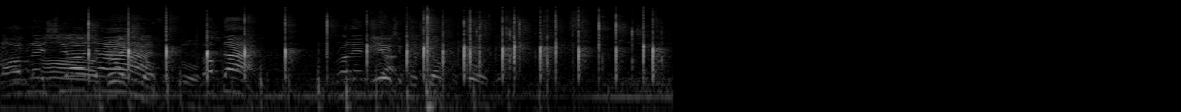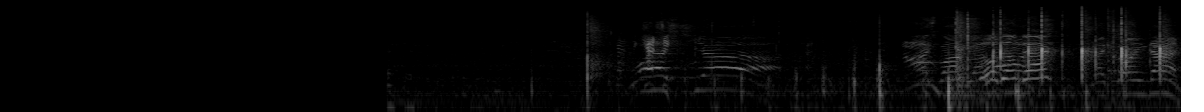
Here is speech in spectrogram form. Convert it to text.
Lovely Oh, shot, great Dan. shot for four. Love that. Brilliant shot. Beautiful shot for four. What a shot. Nice one. Well done, Dan. Great going, Dan.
